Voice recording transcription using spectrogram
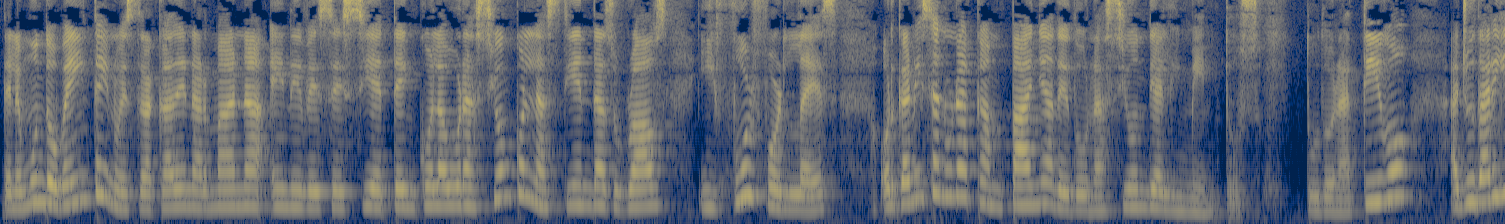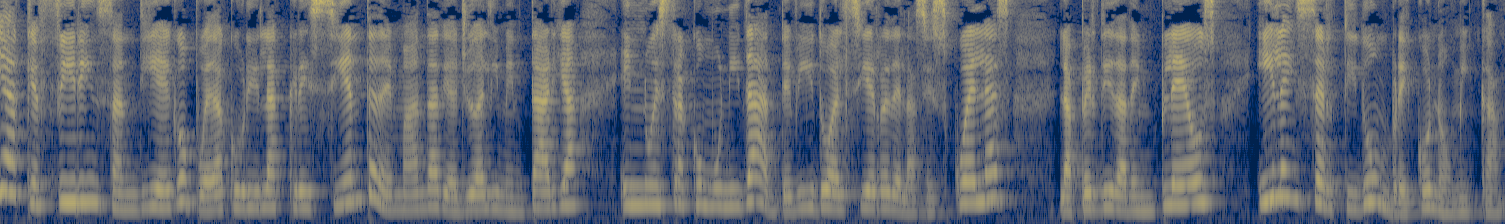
Telemundo 20 y nuestra cadena hermana NBC7, en colaboración con las tiendas Ralph's y Food for Less, organizan una campaña de donación de alimentos. Tu donativo ayudaría a que Feeding San Diego pueda cubrir la creciente demanda de ayuda alimentaria en nuestra comunidad debido al cierre de las escuelas, la pérdida de empleos y la incertidumbre económica.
